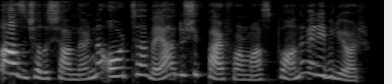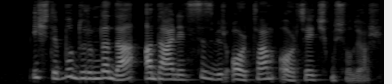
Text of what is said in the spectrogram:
bazı çalışanlarına orta veya düşük performans puanı verebiliyor. İşte bu durumda da adaletsiz bir ortam ortaya çıkmış oluyor.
